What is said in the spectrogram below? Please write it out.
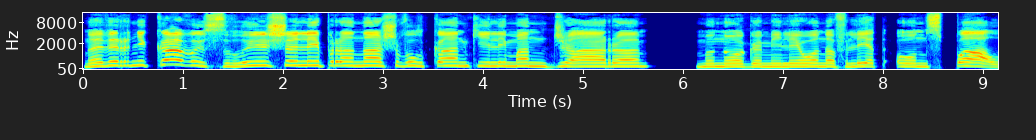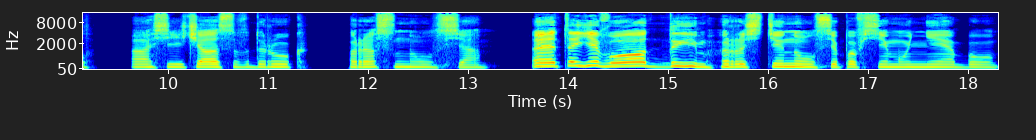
Наверняка вы слышали про наш вулкан Килиманджаро. Много миллионов лет он спал, а сейчас вдруг проснулся. Это его дым растянулся по всему небу.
